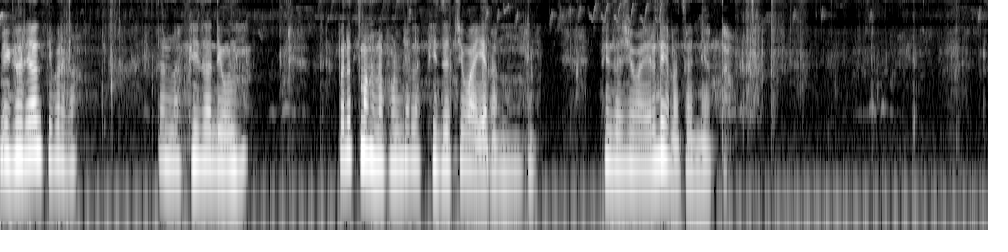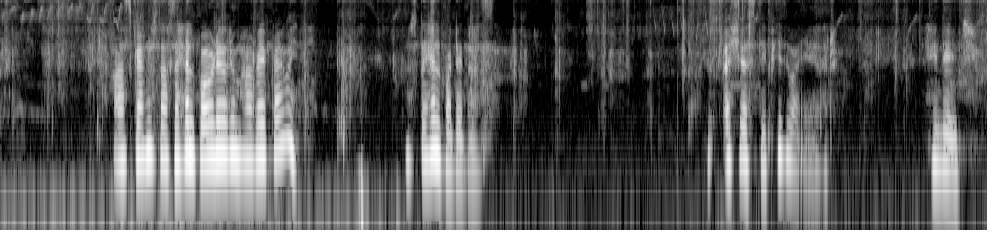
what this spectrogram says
मी घरी आलते बरं का? त्यांना फिजा देऊन परत मागणं फोन केला फिजाची वायर आण म्हणून फिजाची वायर द्यायला चालली आता. आज काय नुसतं असं हेल्प हेल्पावड्यावर महाग आहे काय माहिती? नुसतं हेल्पाट आहेत आज. अशी असते फिज वायर. हे द्यायची.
